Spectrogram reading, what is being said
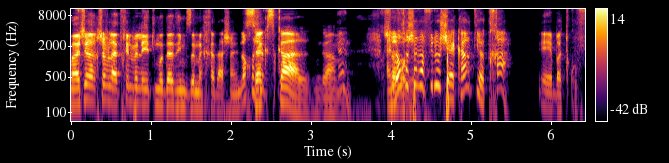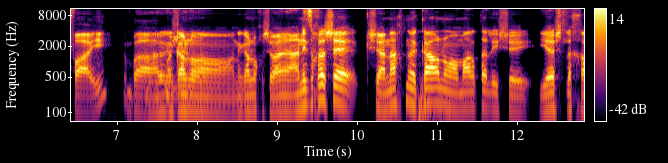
מאשר עכשיו להתחיל ולהתמודד עם זה מחדש. אני לא חושב... סקס קל גם. כן. אני לא חושב אפילו שהכרתי אותך. אה, בתקופה ההיא. אני גם, לא, אני גם לא חושב. אני זוכר שכשאנחנו הכרנו אמרת לי שיש לך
